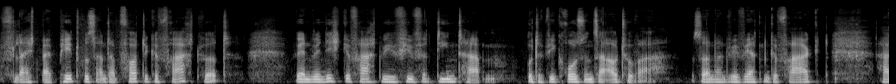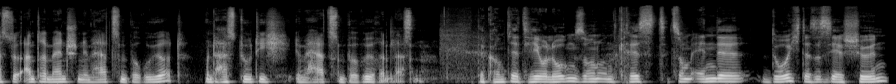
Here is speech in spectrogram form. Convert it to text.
vielleicht bei Petrus an der Pforte gefragt wird, werden wir nicht gefragt, wie viel verdient haben oder wie groß unser Auto war, sondern wir werden gefragt, hast du andere Menschen im Herzen berührt und hast du dich im Herzen berühren lassen? Da kommt der Theologensohn und Christ zum Ende durch. Das ist sehr schön.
